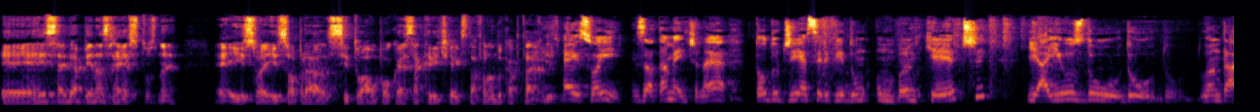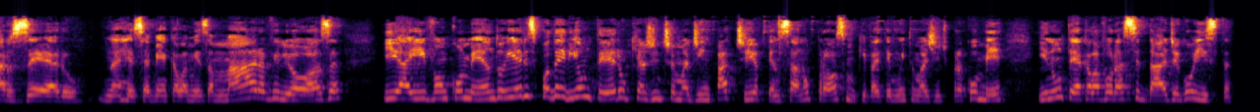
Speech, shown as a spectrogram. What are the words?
é, recebe apenas restos, né? É isso aí, só para situar um pouco essa crítica que está falando do capitalismo. É isso aí, exatamente, né? Todo dia é servido um, um banquete e aí os do, do, do, do andar zero né, recebem aquela mesa maravilhosa e aí vão comendo e eles poderiam ter o que a gente chama de empatia, pensar no próximo, que vai ter muito mais gente para comer e não ter aquela voracidade egoísta.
